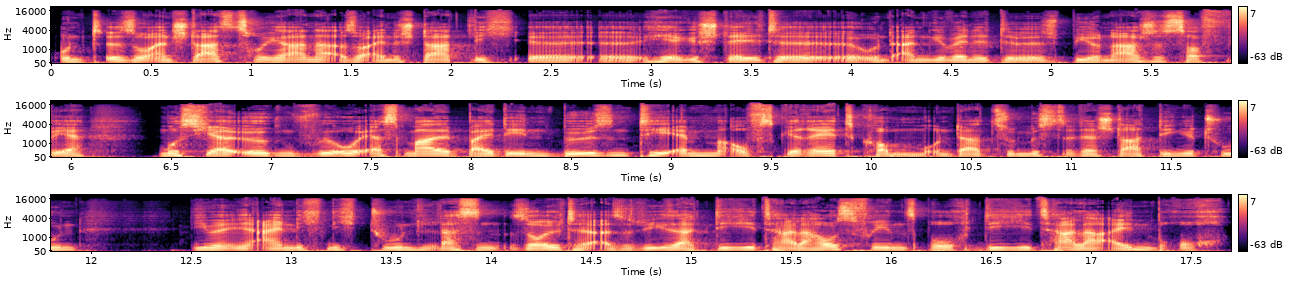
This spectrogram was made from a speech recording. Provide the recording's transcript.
Und äh, so ein Staatstrojaner, also eine staatlich äh, äh hergestellte und angewendete Spionagesoftware, muss ja irgendwo erstmal bei den bösen TM aufs Gerät kommen. Und dazu müsste der Staat Dinge tun, die man ihn eigentlich nicht tun lassen sollte. Also wie gesagt, digitaler Hausfriedensbruch, digitaler Einbruch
